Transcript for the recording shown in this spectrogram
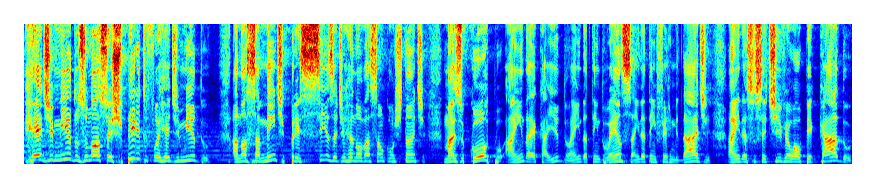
redimidos, o nosso espírito foi redimido, a nossa mente precisa de renovação constante, mas o corpo ainda é caído, ainda tem doença, ainda tem enfermidade, ainda é suscetível ao pecado.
